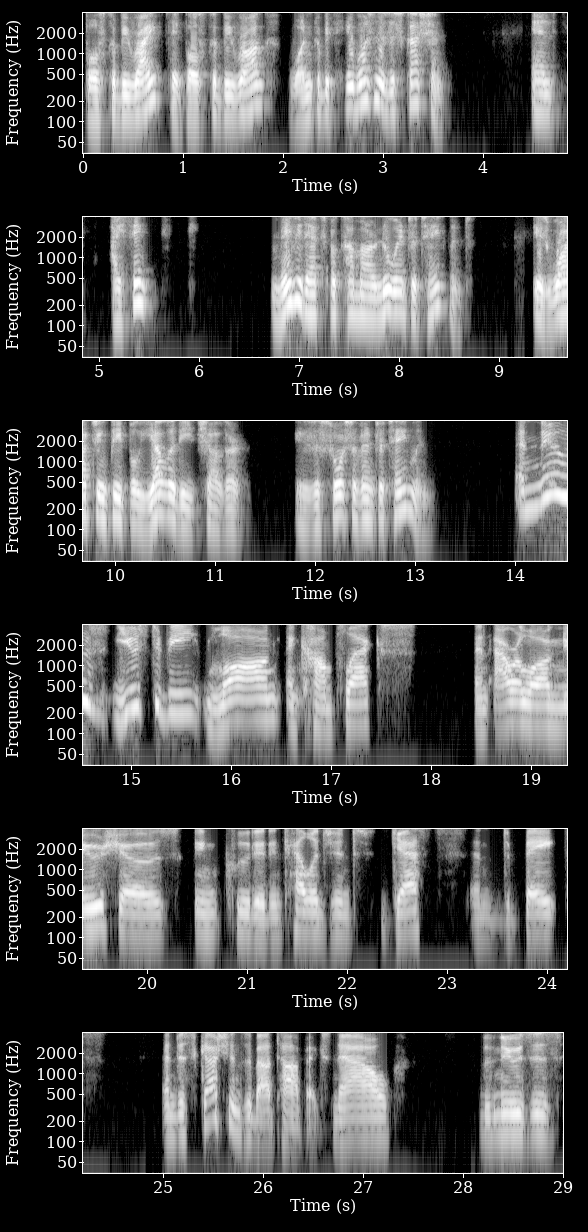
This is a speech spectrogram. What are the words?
both could be right, they both could be wrong, one could be, it wasn't a discussion. And I think maybe that's become our new entertainment is watching people yell at each other is a source of entertainment. And news used to be long and complex, and hour long news shows included intelligent guests and debates and discussions about topics. Now, the news is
